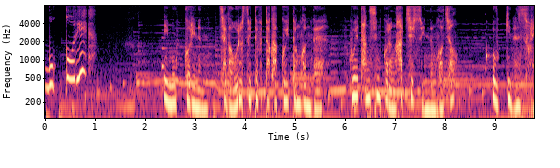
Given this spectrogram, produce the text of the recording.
목걸이? 이 목걸이는 제가 어렸을 때부터 갖고 있던 건데 왜 당신 거랑 합칠 수 있는 거죠? 웃기는 소리.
